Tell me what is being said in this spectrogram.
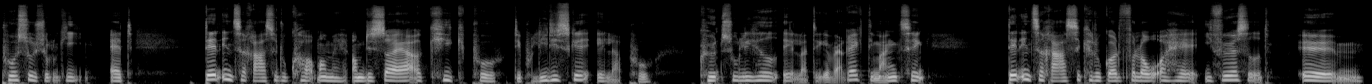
på sociologi, at den interesse, du kommer med, om det så er at kigge på det politiske, eller på kønsulighed, eller det kan være rigtig mange ting, den interesse kan du godt få lov at have i førersædet. Øhm,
